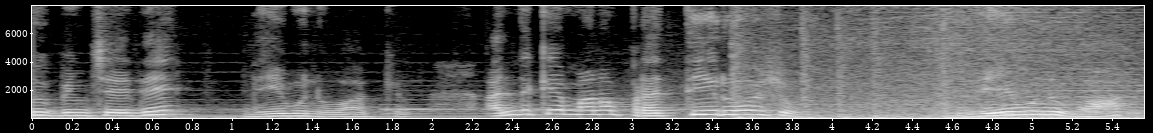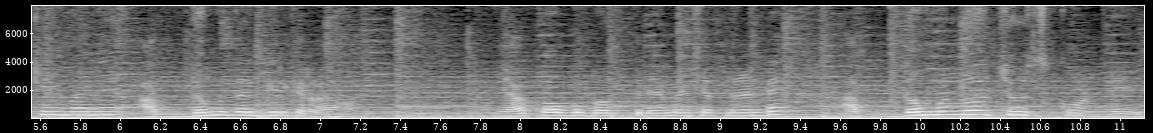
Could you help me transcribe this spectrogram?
చూపించేది దేవుని వాక్యం. అందుకే మనం ప్రతిరోజు దేవుని వాక్యం అనే అద్దము దగ్గరికి రావాలి. యాకోబు భక్తులు ఏమని చెప్తున్నారంటే అద్దములో చూసుకోండి.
